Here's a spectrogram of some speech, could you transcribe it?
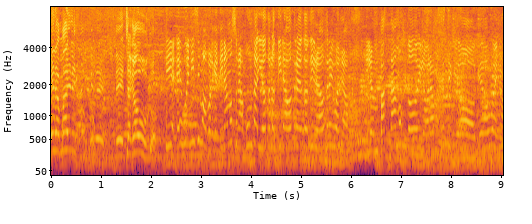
es la Miley Cyrus de, de Chacabuco. Sí, es buenísimo porque tiramos una punta y otro tira otra y otro tira otra y bueno, y lo empastamos todo y logramos esto y quedó, bueno.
